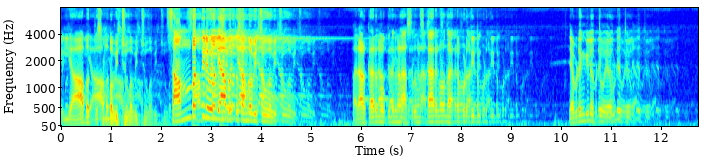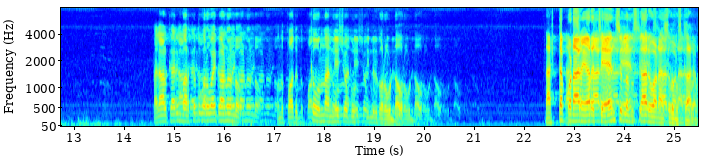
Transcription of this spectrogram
വലിയ ആപത്ത് സംഭവിച്ചു. സമ്പത്തിന് വലിയ ആപത്ത് സംഭവിച്ചു. പല ആൾക്കാരും നോക്കി നിങ്ങൾ അസുർ നിസ്കാരങ്ങളും നഷ്ടപ്പെടുത്തിയിട്ട്. എവിടെങ്കിലും എത്തുമോ എവിടെ എത്തുമോ പല ആൾക്കാരും വർക്കത്ത് കുറവായി കാണുന്നുണ്ടോ? ഒന്ന് പതുക്കെ ഒന്ന് അന്വേഷിച്ചു ഇതിന്റെ ഒരു കുറവുണ്ടാവും. നഷ്ടപ്പെടാൻ ഏറെ ചാൻസ് ഉള്ള നിസ്കാരമാണ് അസുര നിസ്കാരം.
